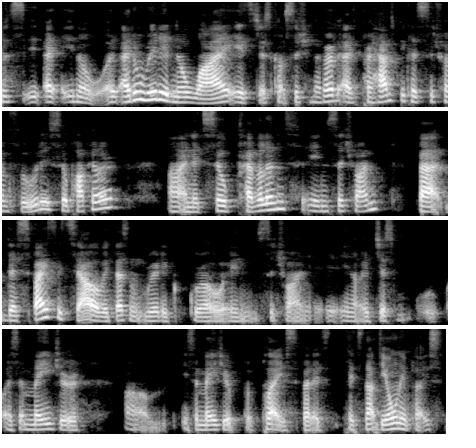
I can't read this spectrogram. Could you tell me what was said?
it's it, I, you know I don't really know why it's just called Sichuan pepper. Perhaps because Sichuan food is so popular uh, and it's so prevalent in Sichuan. But the spice itself, it doesn't really grow in Sichuan. You know, it just it's a major um, it's a major place, but it's it's not the only place.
